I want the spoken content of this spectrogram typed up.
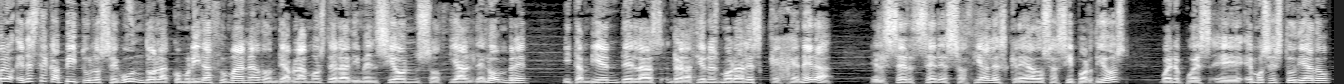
Bueno, en este capítulo segundo, la comunidad humana, donde hablamos de la dimensión social del hombre y también de las relaciones morales que genera el ser seres sociales creados así por Dios, bueno, pues eh, hemos estudiado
